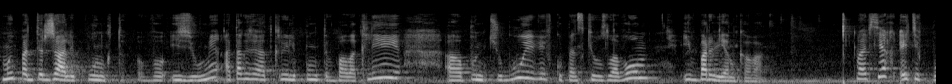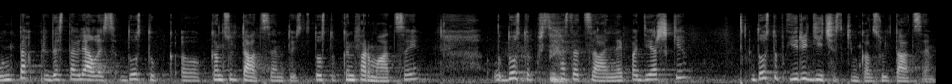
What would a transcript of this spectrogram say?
мы поддержали пункт в Изюме, а также открыли пункты в Балаклее, э, пункт Чугуеве, в Купенске-Узловом и в Барвенково. Во всех этих пунктах предоставлялось доступ к э, консультациям, то есть доступ к информации, доступ к психосоциальной поддержке, доступ к юридическим консультациям.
